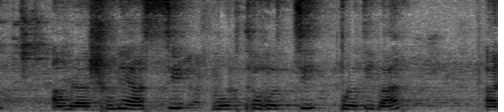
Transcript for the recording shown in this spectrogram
আমরা শুনে আসছি, মুগ্ধ হচ্ছি প্রতিবার।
